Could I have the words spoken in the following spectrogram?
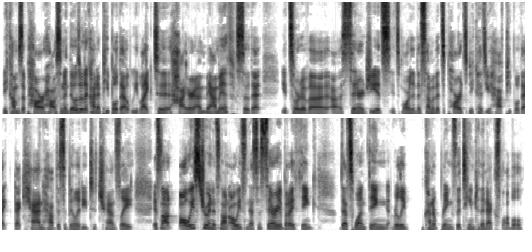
becomes a powerhouse. And those are the kind of people that we like to hire at Mammoth so that it's sort of a, a synergy. It's, it's more than the sum of its parts because you have people that, that can have this ability to translate. It's not always true and it's not always necessary, but I think that's one thing really kind of brings the team to the next level.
